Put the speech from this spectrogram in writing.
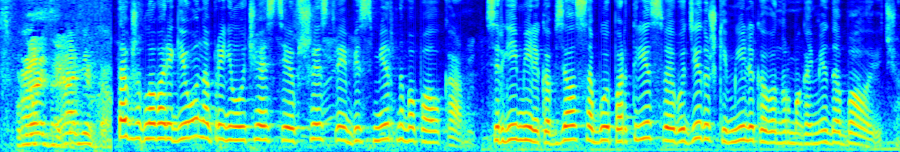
С праздником. Также глава региона принял участие в шествии бессмертного полка. Сергей Меликов взял с собой портрет своего дедушки Меликова Нурмагомеда Баловича.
